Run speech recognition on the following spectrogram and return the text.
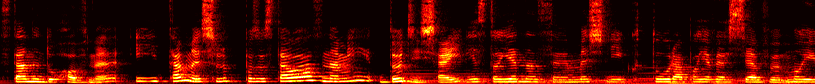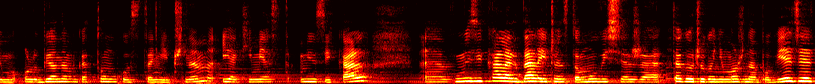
stany duchowne i ta myśl pozostała z nami do dzisiaj. Jest to jedna z myśli, która pojawia się w moim ulubionym gatunku scenicznym, jakim jest musical. E, w musicalach dalej często mówi się, że tego, czego nie można powiedzieć,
